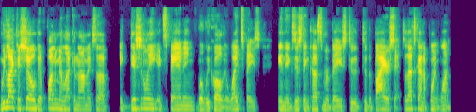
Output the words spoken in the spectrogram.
we like to show the fundamental economics of additionally expanding what we call the white space in the existing customer base to, to the buyer set. So that's kind of point one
